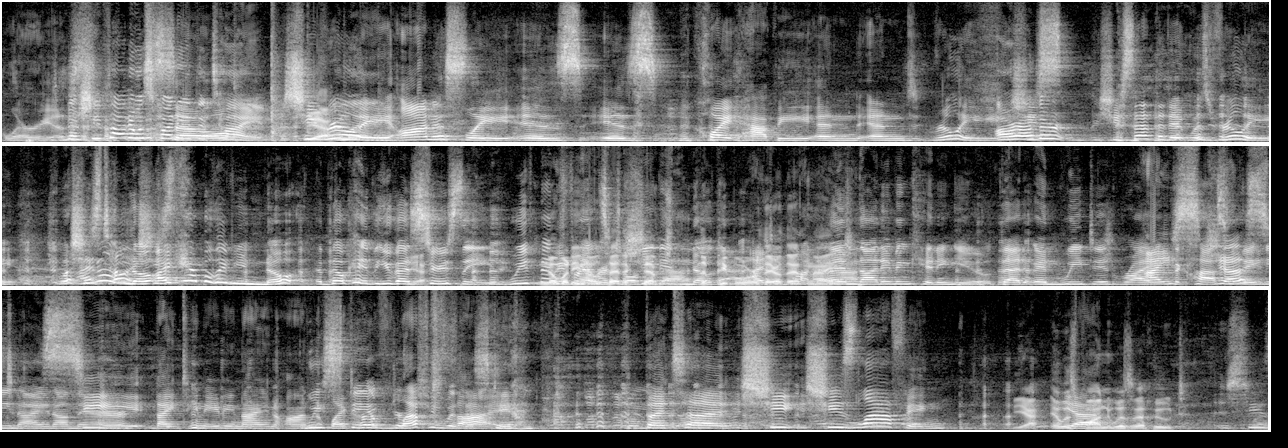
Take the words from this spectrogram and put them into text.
hilarious. No, she thought it was funny at the time. She Yeah. really, honestly, is is quite happy and and really. Our other- she said that it was really. Well, she's I don't telling. know. she's- I can't believe you know. Okay, you guys, Yeah. seriously, we've been Nobody knows that except didn't the know people that. who were I there did that not know I night. am not even kidding you. That and we did write I the class just of '89 on see there. 1989 on We like her stamped her left with thigh. a stamp. But uh, she she's laughing. Yeah, it was Yeah. fun. It was a hoot. She's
